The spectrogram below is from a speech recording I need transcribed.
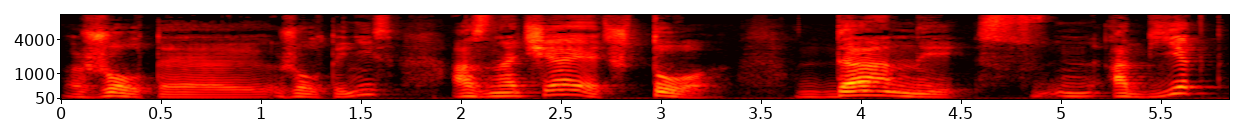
желтый, желтый низ, означает, что данный объект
